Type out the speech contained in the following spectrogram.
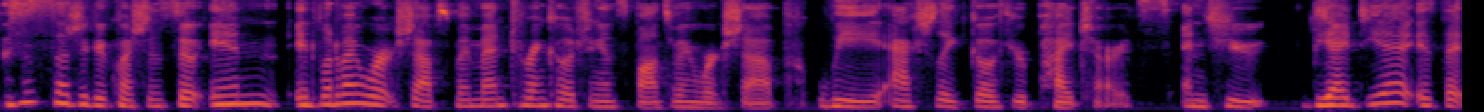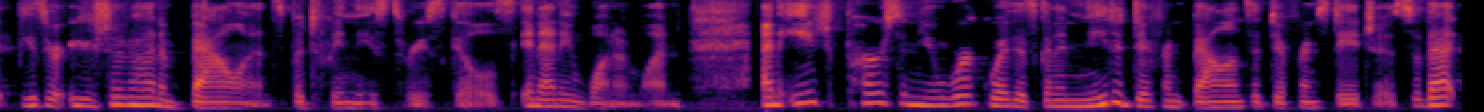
This is such a good question. So in in one of my workshops, my mentoring, coaching, and sponsoring workshop, we actually go through pie charts. And to, the idea is that these are you should find a balance between these three skills in any one-on-one. And each person you work with is going to need a different balance at different stages. So that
